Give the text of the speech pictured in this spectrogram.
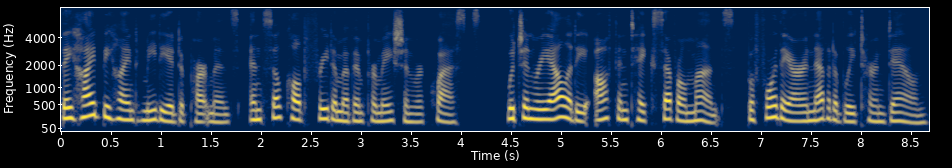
They hide behind media departments and so called freedom of information requests, which in reality often take several months before they are inevitably turned down.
